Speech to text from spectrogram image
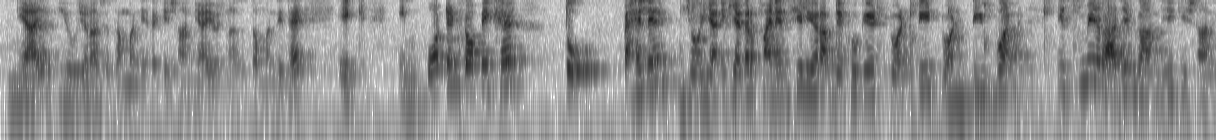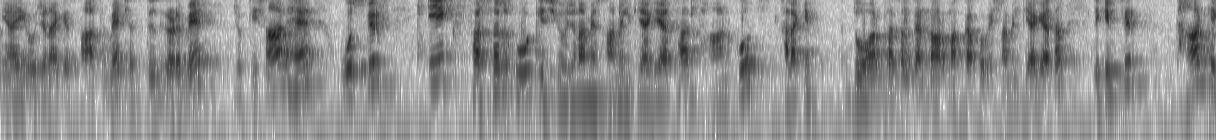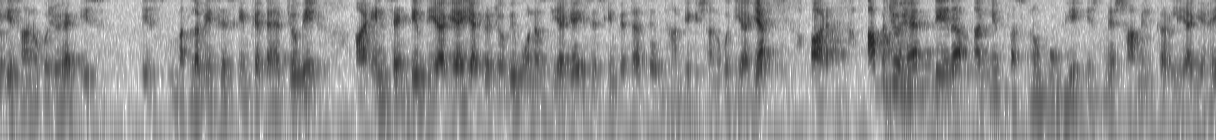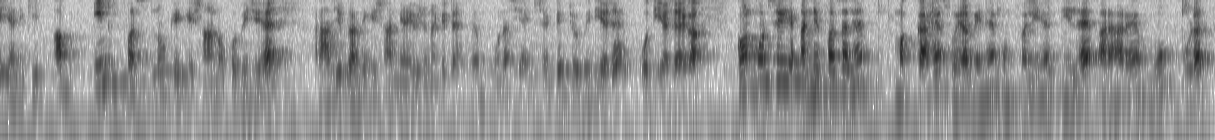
न्याय योजना से संबंधित है, किसान न्याय योजना से संबंधित है। एक इंपॉर्टेंट टॉपिक है। तो पहले जो यानी कि अगर फाइनेंशियल ईयर आप देखोगे 2021 इसमें राजीव गांधी किसान न्याय योजना के साथ में छत्तीसगढ़ में जो किसान है, वो सिर्फ़ एक फ़सल को इस योजना में शामिल किया गया था, धान को। हालाँकि दो और फ़सल गन्ना और मक्का को भी शामिल किया गया था, लेकिन सिर्फ़ धान के किसानों को जो है इस इस मतलब इस स्कीम के तहत जो भी इंसेंटिव दिया गया या फिर जो भी बोनस दिया गया, इस स्कीम के तहत सिर्फ़ धान के किसानों को दिया गया। और अब जो है, तेरह अन्य फ़सलों को भी इसमें शामिल कर लिया गया है। यानी कि अब इन फ़सलों के किसानों को भी जो है, राजीव गांधी किसान न्याय योजना के तहत में बोनस या इंसेंटिव जो भी दिया जाए, वो दिया जाएगा। कौन कौन से अन्य फ़सल है? मक्का है, सोयाबीन है, मूंगफली है, तिल है, अरहर है, मूंग, उड़द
